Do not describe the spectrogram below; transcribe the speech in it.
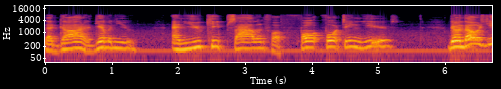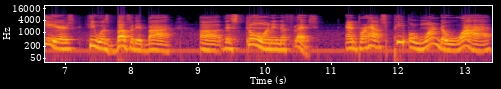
that God had given you and you keep silent for 14 years? During those years, he was buffeted by uh, this thorn in the flesh. And perhaps people wonder why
